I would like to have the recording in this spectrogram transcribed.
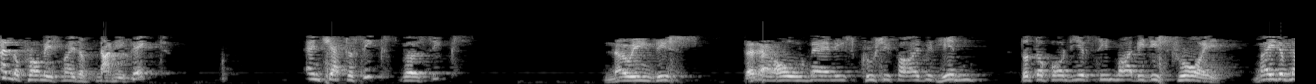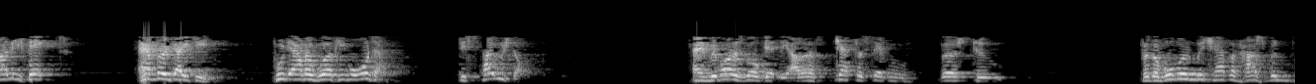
and the promise made of none effect. And chapter 6, verse 6. Knowing this, that our old man is crucified with him, that the body of sin might be destroyed, made of none effect, abrogated, put out of working order, disposed of. And we might as well get the other, chapter 7, verse 2. For the woman which hath a husband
